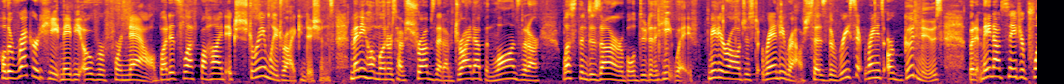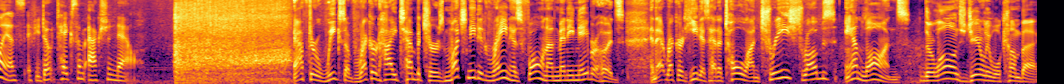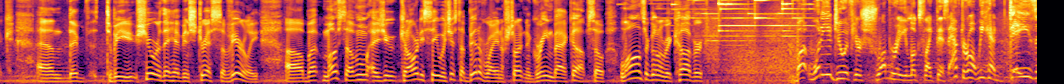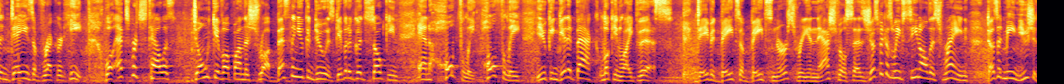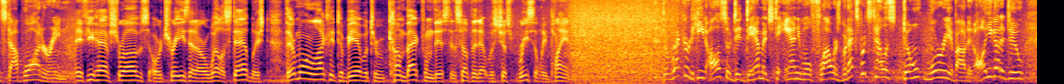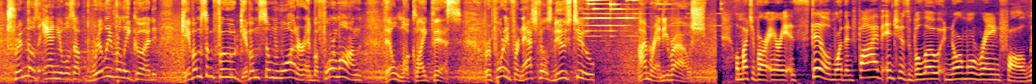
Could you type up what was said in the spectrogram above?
Well, the record heat may be over for now, but it's left behind extremely dry conditions. Many homeowners have shrubs that have dried up and lawns that are less than desirable due to the heat wave. Meteorologist Randy Roush says the recent rains are good news, but it may not save your plants if you don't take some action now. After weeks of record high temperatures, much needed rain has fallen on many neighborhoods. And that record heat has had a toll on trees, shrubs, and lawns. Their lawns generally will come back. And they've, to be sure, they have been stressed severely. Uh, but most of them, as you can already see, with just a bit of rain, are starting to green back up. So lawns are going to recover. But what do you do if your shrubbery looks like this? After all, we had days and days of record heat. Well, experts tell us don't give up on the shrub. Best thing you can do is give it a good soaking, and hopefully, hopefully, you can get it back looking like this. David Bates of Bates Nursery in Nashville says just because we've seen all this rain doesn't mean you should stop watering. If you have shrubs or trees that are well established, they're more likely to be able to come back from this than something that was just recently planted. The record heat also did damage to annual flowers, but experts tell us don't worry about it. All you got to do, trim those annuals up really, really good, give them some food, give them some water, and before long, they'll look like this. Reporting for Nashville's News 2, I'm Randy Roush. Well, much of our area is still more than five inches below normal rainfall.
